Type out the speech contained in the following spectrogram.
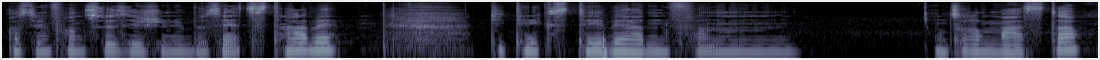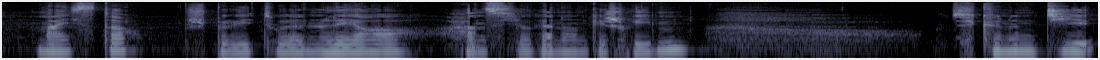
aus dem Französischen übersetzt habe. Die Texte werden von unserem Master, Meister, spirituellen Lehrer Hans-Jürgen geschrieben. Sie können die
